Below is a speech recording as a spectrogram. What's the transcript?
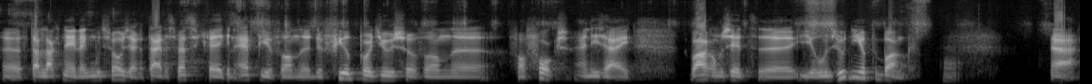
eh vertel ik, moet zo zeggen, tijdens de wedstrijd kreeg ik een appje van eh, de field producer van, van Fox. En die zei, waarom zit Jeroen Zoet niet op de bank? Ja,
